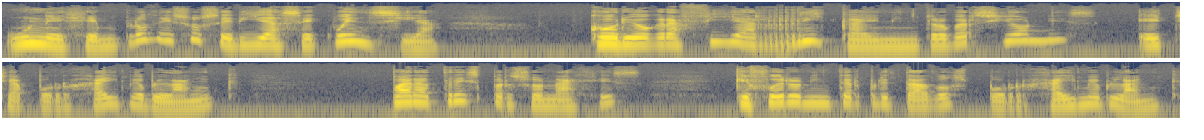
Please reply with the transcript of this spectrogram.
Un ejemplo de eso sería Secuencia, coreografía rica en introversiones, hecha por Jaime Blanc, para tres personajes que fueron interpretados por Jaime Blanc,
